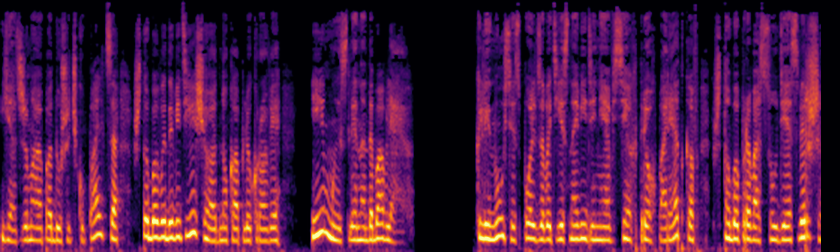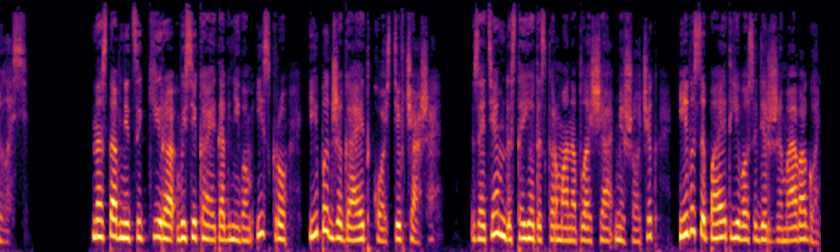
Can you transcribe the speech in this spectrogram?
Я сжимаю подушечку пальца, чтобы выдавить еще одну каплю крови, и мысленно добавляю. Клянусь использовать ясновидение всех трех порядков, чтобы правосудие свершилось. Наставница Кира высекает огнивом искру и поджигает кости в чаше. Затем достает из кармана плаща мешочек и высыпает его содержимое в огонь.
